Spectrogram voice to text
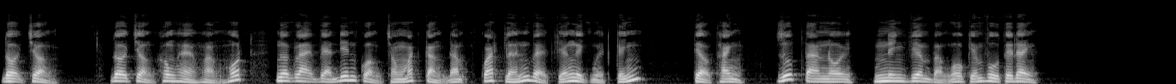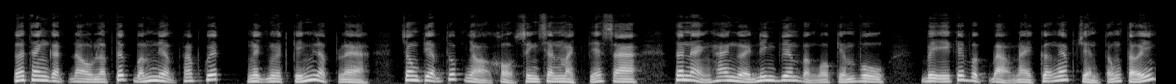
đội trưởng. Đội trưởng không hề hoảng hốt, ngược lại vẻ điên cuồng trong mắt cẳng đậm quát lớn về phía nghịch nguyệt kính. Tiểu Thanh, giúp ta nôi, ninh viêm và ngô kiếm vu tới đây. Hứa Thanh gật đầu lập tức bấm niệm pháp quyết, nghịch nguyệt kính lập lè, trong tiệm thuốc nhỏ khổ sinh sân mạch phía xa, thân ảnh hai người ninh viêm và ngô kiếm vu bị cái vực bảo này cưỡng ép chuyển tống tới.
